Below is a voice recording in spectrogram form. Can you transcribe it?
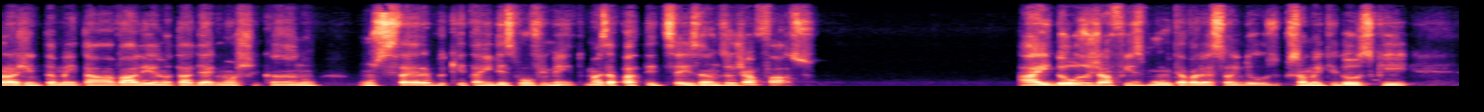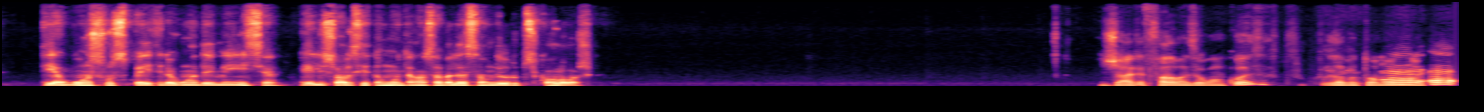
para a gente também estar tá avaliando, estar tá diagnosticando um cérebro que está em desenvolvimento. Mas a partir de seis anos eu já faço. A idoso já fiz muita avaliação em idoso, principalmente idosos que têm alguma suspeita de alguma demência, eles solicitam muito a nossa avaliação neuropsicológica. Jária, fala mais alguma coisa? Levantou a mão. É, é,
